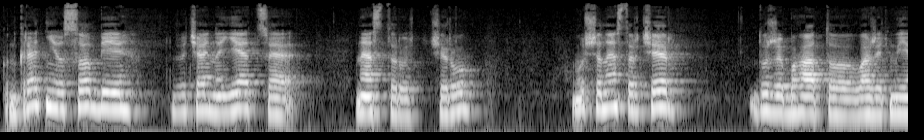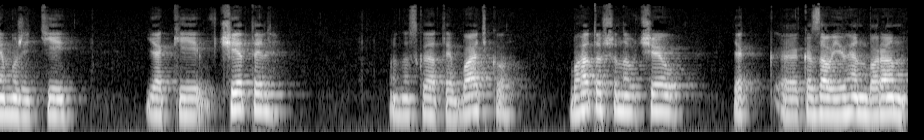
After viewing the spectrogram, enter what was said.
Конкретній особі, звичайно, є це Нестору Чиру. Тому що Нестор Чир дуже багато важить в моєму житті, як і вчитель, можна сказати, батько. Багато що навчив, як е, казав Євген Баран,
